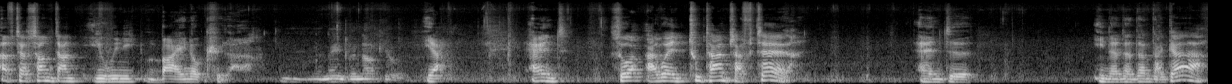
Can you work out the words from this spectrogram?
after some time you will need binocular. Mm, you need binoculars. Yeah. And so I went two times after, and uh, in Anandanagar,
